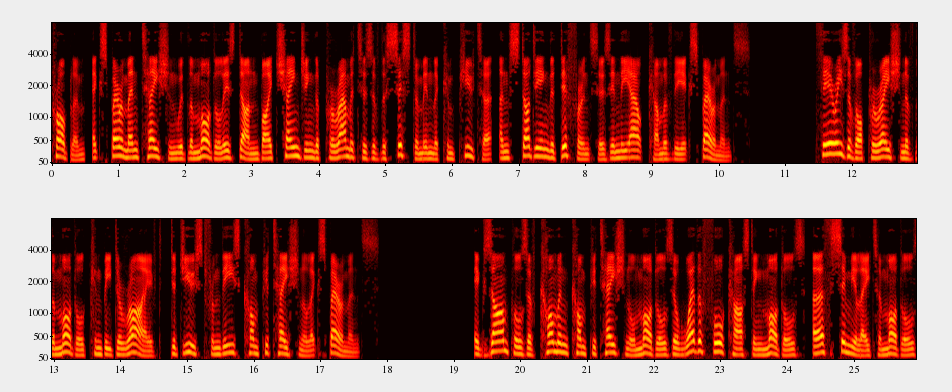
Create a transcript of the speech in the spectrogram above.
problem, experimentation with the model is done by changing the parameters of the system in the computer, and studying the differences in the outcome of the experiments. Theories of operation of the model can be derived, deduced from these computational experiments. Examples of common computational models are weather forecasting models, Earth simulator models,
